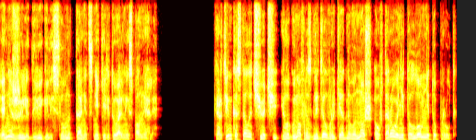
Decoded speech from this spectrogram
И они жили, двигались, словно танец некий ритуально исполняли. Картинка стала четче, и Лагунов разглядел в руке одного нож, а у второго не то лом, не то пруд.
